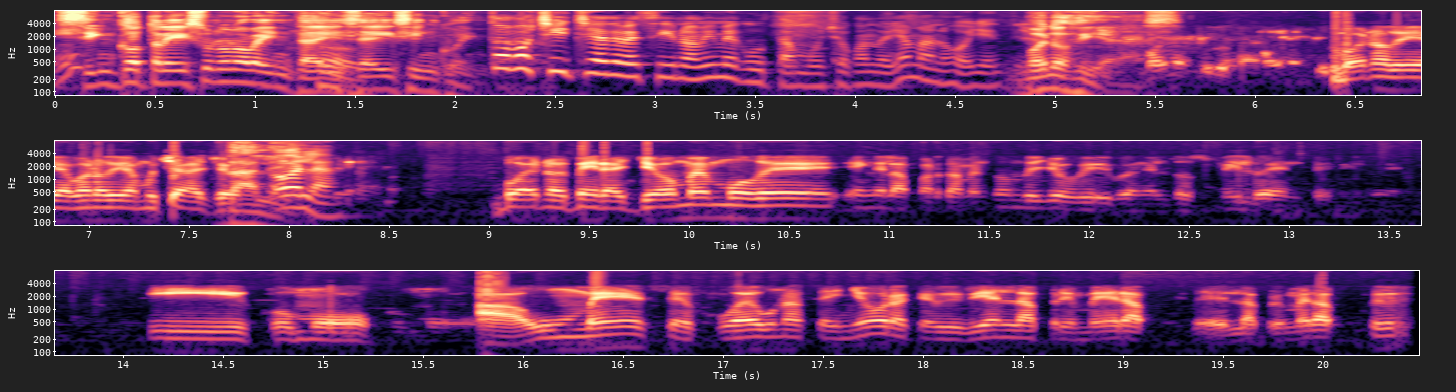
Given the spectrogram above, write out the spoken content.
¿Eh? 5319650. Estos bochiches de vecino a mí me gustan mucho cuando llaman los oyentes. Buenos días. Buenos días, buenos días muchachos. Dale. Hola. Bueno, mira, yo me mudé en el apartamento donde yo vivo en el 2020 y como a un mes se fue una señora que vivía en la primera, en la primera, en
